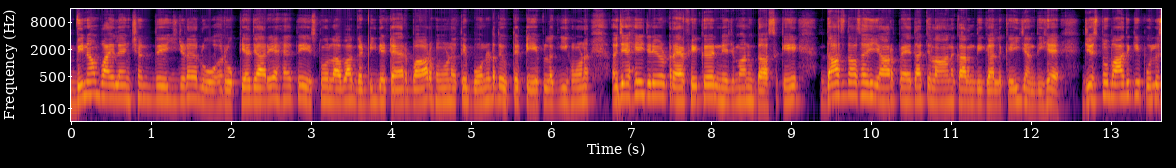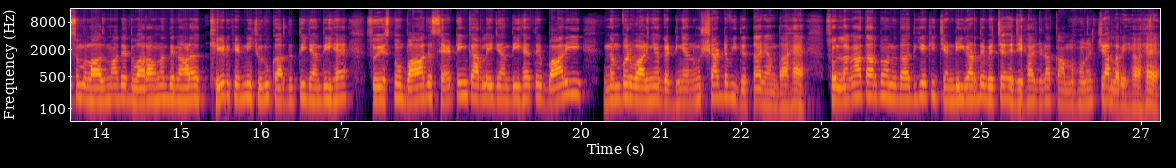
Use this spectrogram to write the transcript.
ਬਿਨਾਂ ਵਾਇਲੈਂਸ਼ਨ ਦੇ ਜਿਹੜਾ ਰੋ- ਰੋਕਿਆ ਜਾ ਰਿਹਾ ਹੈ ਤੇ ਇਸ ਤੋਂ ਇਲਾਵਾ ਗੱਡੀ ਦੇ ਟਾਇਰ ਬਾਹਰ ਹੋਣ ਅਤੇ ਬੋਨਟ ਦੇ ਉੱਤੇ ਟੇਪ ਲੱਗੀ ਹੋਣ। ਅਜਿਹੇ ਜਿਹੜੇ ਉਹ ਟ੍ਰੈਫਿਕ ਨਿਯਮਾਂ ਨੂੰ ਦੱਸ ਕੇ 10-10 ਹਜ਼ਾਰ ਰੁਪਏ ਦਾ ਚਲਾਨ ਕਰਨ ਦੀ ਗੱਲ ਕਹੀ ਜਾਂਦੀ ਹੈ। ਜਿਸ ਤੋਂ ਬਾਅਦ ਕਿ ਪੁਲਿਸ ਮੁਲਾਜ਼ਮਾਂ ਦੇ ਦੁਆਰਾ ਉਹਨਾਂ ਦੇ ਨਾਲ ਖੇਡ ਖੇਡਣੀ ਸ਼ੁਰੂ ਕਰ ਦਿੱਤੀ ਜਾਂਦੀ ਹੈ, ਸੋ ਇਸ ਤੋਂ ਬਾਅਦ ਸੈਟਿੰਗ ਕਰ ਲਈ ਜਾਂਦੀ ਹੈ ਤੇ ਬਾਹਰੀ ਨੰਬਰ ਵਾਲੀਆਂ ਗੱਡੀਆਂ ਨੂੰ ਛੱਡ ਵੀ ਦਿੱਤਾ ਜਾਂਦਾ ਹੈ। ਸੋ ਲਗਾਤਾਰ ਤੁਹਾਨੂੰ ਦੱਸ ਦਈਏ ਕਿ ਚੰਡੀਗੜ੍ਹ ਦੇ ਵਿੱਚ ਅਜਿਹਾ ਜਿਹੜਾ ਕੰਮ ਹੁਣ ਚੱਲ ਰਿਹਾ ਹੈ।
